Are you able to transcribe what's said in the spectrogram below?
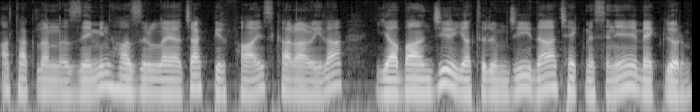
ataklarına zemin hazırlayacak bir faiz kararıyla yabancı yatırımcıyı da çekmesini bekliyorum.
